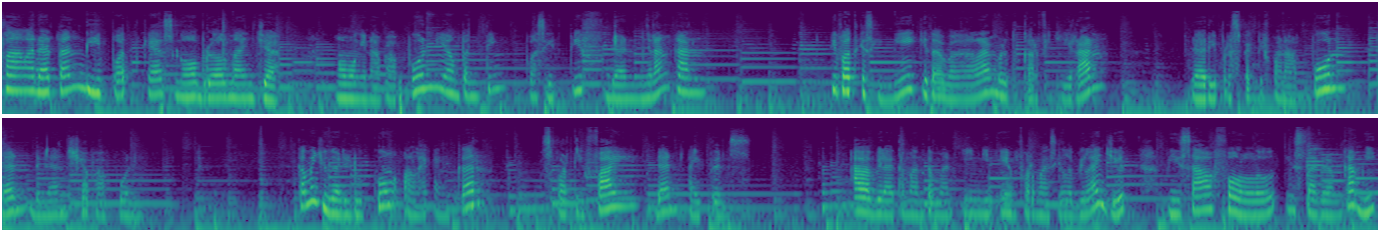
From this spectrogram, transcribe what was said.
Selamat datang di podcast Ngobrol Manja. Ngomongin apa pun yang penting positif dan menyenangkan. Di podcast ini kita bakalan bertukar pikiran dari perspektif mana pun dan dengan siapa pun. Kami juga didukung oleh Anchor, Spotify, dan iTunes. Apabila teman-teman ingin informasi lebih lanjut, bisa follow Instagram kami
